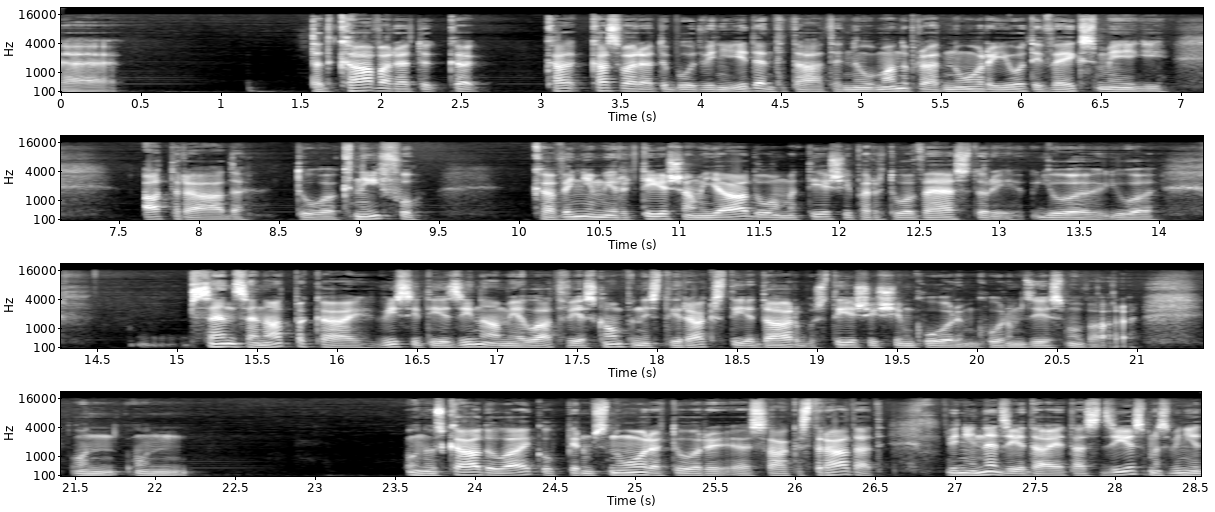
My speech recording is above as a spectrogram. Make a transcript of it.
Eh, tad kā varētu, ka, ka, kas varētu būt viņa identitāte? Nu, manuprāt, Nora ļoti veiksmīgi atrāda to knifu, ka viņam ir tiešām jādomā tieši par to vēsturi, jo, jo sen, sen atpakaļ visi tie zināmie Latvijas komponisti rakstīja darbus tieši šim korim, kuram dziesmu vārā. Un, un, Un uz kādu laiku pirms Nora tur eh, sāka strādāt, viņi nedziedāja tās dziesmas, viņi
